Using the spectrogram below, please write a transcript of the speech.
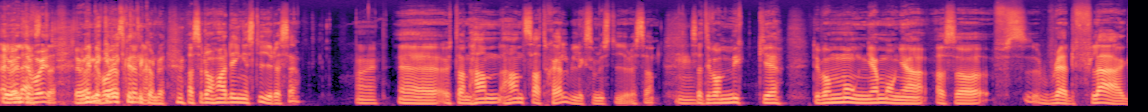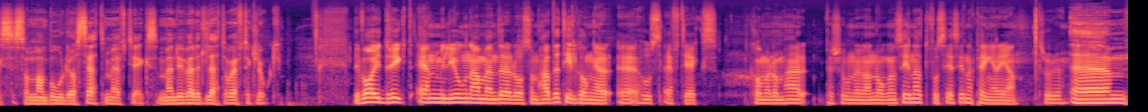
jag vet inte vad jag, jag, vet vad jag ska tycka om det. Alltså, de hade ingen styrelse. Eh, utan han, han satt själv liksom i styrelsen. Mm. Så det var mycket, det var många, många alltså, red flags som man borde ha sett med FTX. Men det är väldigt lätt att vara efterklok. Det var ju drygt en miljon användare då som hade tillgångar eh, hos FTX. Kommer de här personerna någonsin att få se sina pengar igen, tror du? Um,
